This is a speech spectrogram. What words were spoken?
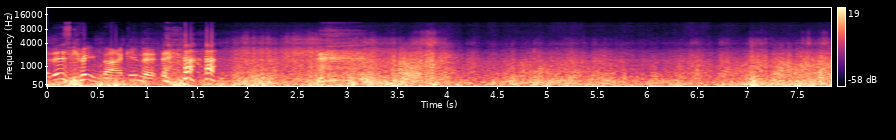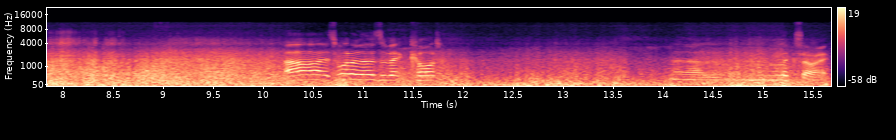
it is going back, isn't it? Ah, it's one of those a bit caught. Uh, looks alright.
